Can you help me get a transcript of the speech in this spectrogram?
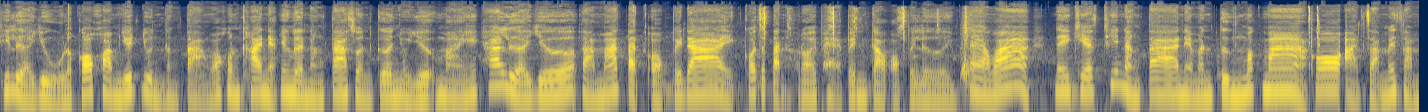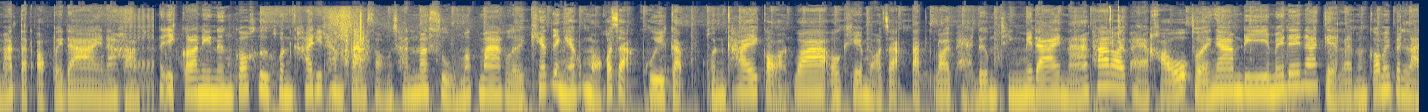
ที่เหลืออยู่ แล้วก็ความยืดหยุ่นต่างๆ ว่าคนไข้เนี่ยยังเหลือหนังตาส่วนเกินอยู่เยอะไหม ถ้าเหลือเยอะสามารถตัดออกไปได้ ก็จะตัดรอยแผลเป็นเก่าออกไปเลย แต่ว่าในเคสที่หนังตาเนี่ยมันตึงมากๆ ก็อาจจะไม่สามารถตัดออกไปได้นะคะและอีกกรณีหนึ่งก็คือคนไข้ที่ทำตาสองชั้นมาสูงมากๆเลยเคสอย่างเงี้ยหมอก็จะคุยกับคนไข้ก่อนว่าโอเค หมอจะตัดรอยแผลเดิมทิ้งไม่ได้นะ ถ้ารอยแผลเขาสวยงามดีไม่ได้น่าเกลียดอะไรมันก็ไม่เป็นไร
